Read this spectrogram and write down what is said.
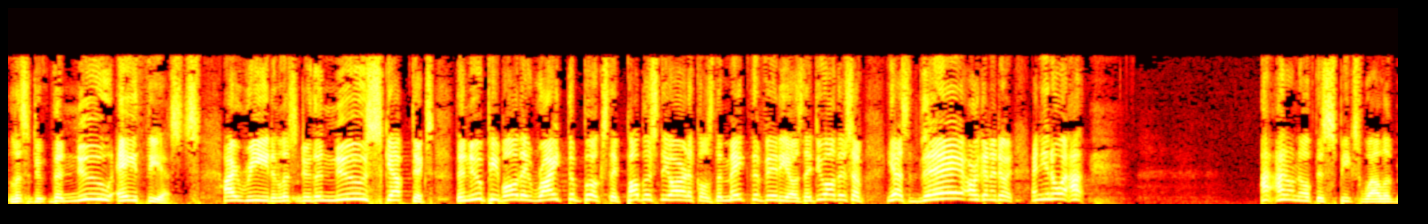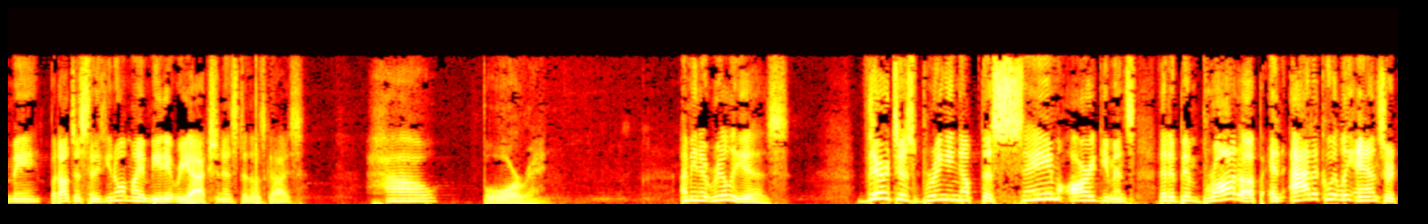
listen to the new atheists. I read and listen to the new skeptics, the new people. Oh, they write the books, they publish the articles, they make the videos, they do all this stuff. Yes, they are going to do it. And you know what? I, I don't know if this speaks well of me, but I'll just say, you know what my immediate reaction is to those guys? How boring. I mean, it really is. They're just bringing up the same arguments that have been brought up and adequately answered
